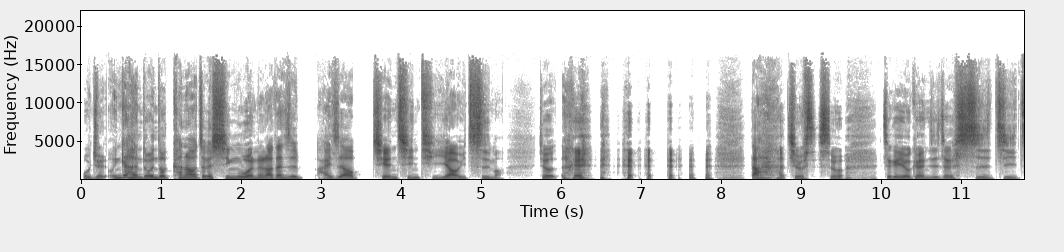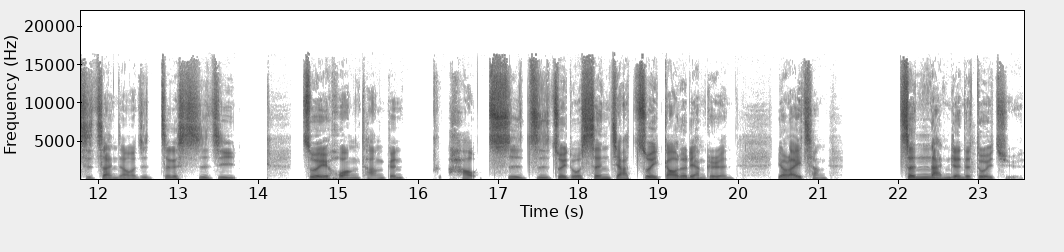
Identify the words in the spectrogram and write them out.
我觉得应该很多人都看到这个新闻了啦，但是还是要前情提要一次嘛。就 大家就是说，这个有可能是这个世纪之战，你知道吗？就是这个世纪最荒唐、跟耗斥资最多、身价最高的两个人要来一场真男人的对决，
